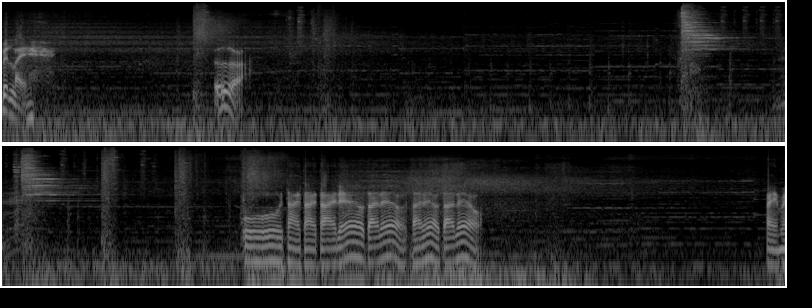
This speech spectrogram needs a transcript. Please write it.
เป็นไร เออโอ้ยตายตายตายแล้วตายแล้วตายแล้วตายแล้ว ไปไหม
